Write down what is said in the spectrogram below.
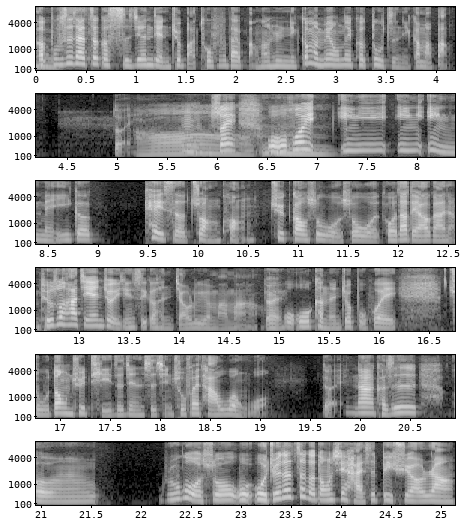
而不是在这个时间点就把托腹带绑上去，你根本没有那颗肚子，你干嘛绑？对，哦，嗯，所以我会嗯因因应每一个 case 的状况去告诉我说我我到底要跟他讲，比如说他今天就已经是一个很焦虑的妈妈，对我我可能就不会主动去提这件事情，除非他问我。对，那可是嗯、呃如果说我我觉得这个东西还是必须要让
